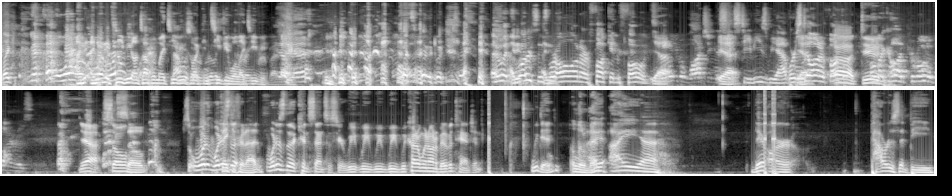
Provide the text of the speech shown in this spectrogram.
Like, I, I need a TV on top of my TV so I can really TV while I TV. by the way. That's what you said. And what's worse is we're all on our fucking phones. Yeah. We're not even watching the Yeah. six TVs we have. We're Yeah. still on our phone. Oh, ah, dude. Oh my god, coronavirus. Yeah. So, so, So what? What is thank the you for that. what is the consensus here? We we we we, we kind of went on a bit of a tangent. We did a little bit. I, I uh, there are powers that be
